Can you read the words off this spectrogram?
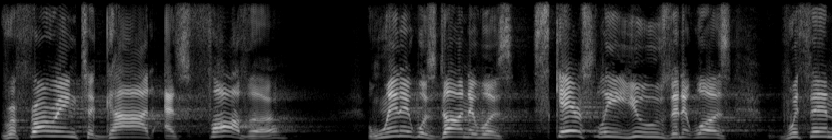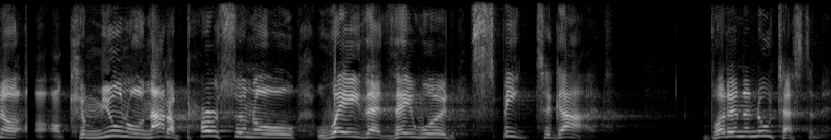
referring to God as Father, when it was done, it was scarcely used and it was within a, a, communal, not a personal way that they would speak to God. But in the New Testament,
